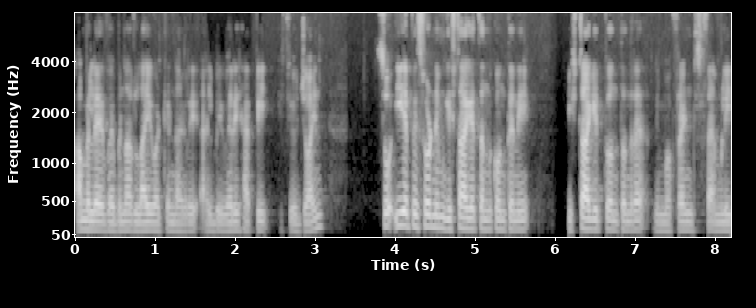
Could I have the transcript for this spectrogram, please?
ಆಮೇಲೆ ವೆಬಿನಾರ್ ಲೈವ್ ಅಟೆಂಡ್ ಆಗ್ರಿ. I be very happy if you join so ಈ ಎಪಿಸೋಡ್ ನಿಮ್ಗೆ ಇಷ್ಟ ಆಗೈತೆ ಅಂದ್ಕೊತೀನಿ ಇಷ್ಟ ಆಗಿತ್ತು ಅಂತಂದರೆ ನಿಮ್ಮ ಫ್ರೆಂಡ್ಸ್ ಫ್ಯಾಮಿಲಿ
